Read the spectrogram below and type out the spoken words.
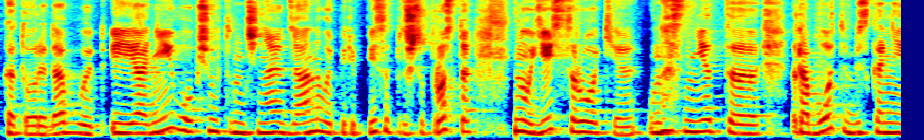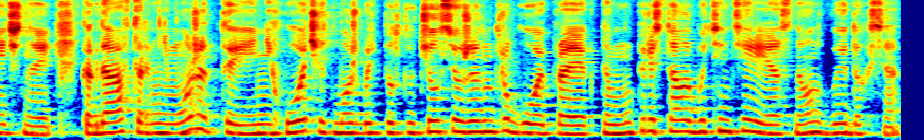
который, да, будет, и они, в общем-то, начинают заново переписывать, потому что просто, ну, есть сроки. У нас нет э, работы бесконечной, когда автор не может и не хочет, может быть, подключился уже на другой проект, ему перестало быть интересно, он выдохся.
